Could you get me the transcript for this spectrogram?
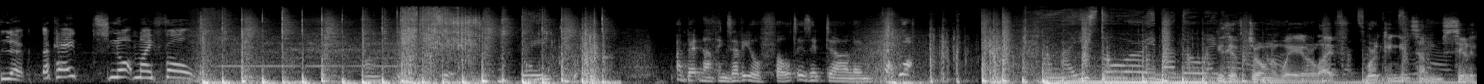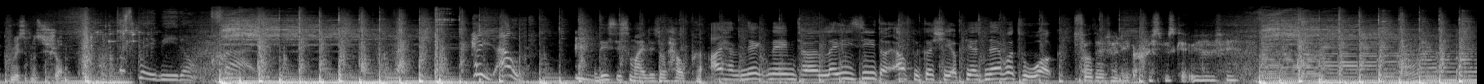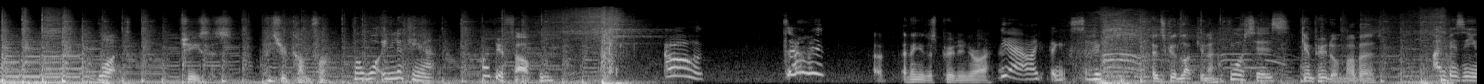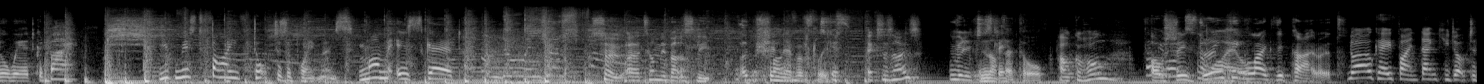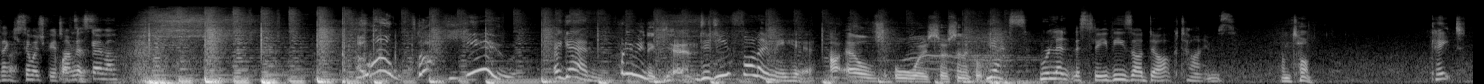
Look, okay, it's not my fault. I bet nothing's ever your fault, is it, darling? I used to worry about the way You have thrown away your life working in some silly Christmas shop. baby don't cry. Hey, Elf! This is my little helper. I have nicknamed her Lazy the Elf because she appears never to work. Father of Holy Christmas, get me out of here. What? Jesus, where'd you come from? Well, what are you looking at? Might be a falcon. Oh, damn it. Uh, I think it just pooed in your eye. Yeah, I think so. It's good luck, you know. What is? Getting pooed on by a bird. I'm busy, you're weird. Goodbye. You've missed five doctor's appointments. Mum is scared. So, uh, tell me about sleep. She never sleeps. Exercise? Not at all. Alcohol? Oh, she's drinking like the pirate. Well, okay, fine. Thank you, Doctor. Thank you so much for your time. Let's go, Mum. Oh, you! Again. What do you mean again? Did you follow me here? Are elves always so cynical? Yes, relentlessly. These are dark times. I'm Tom. Kate?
